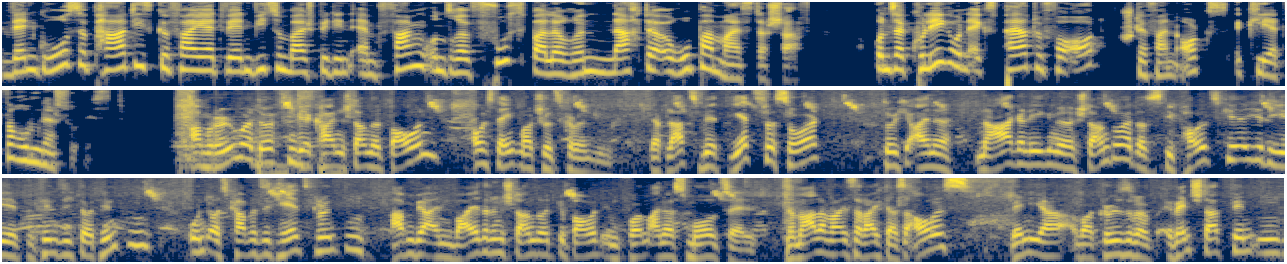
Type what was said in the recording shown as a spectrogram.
wenn große Partys gefeiert werden, wie zum Beispiel den Empfang unserer Fußballerin nach der Europameisterschaft. Unser Kollege und Experte vor Ort, Stefan Ochs, erklärt, warum das so ist. Am Römer dürfen wir keinen Standort bauen, aus Denkmalschutzgründen. Der Platz wird jetzt versorgt durch eine nahegelegene Standort, das ist die Paulskirche, die befindet sich dort hinten. Und aus Kapazitätsgründen haben wir einen weiteren Standort gebaut in Form einer Small Cell. Normalerweise reicht das aus. Wenn hier aber größere Events stattfinden,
